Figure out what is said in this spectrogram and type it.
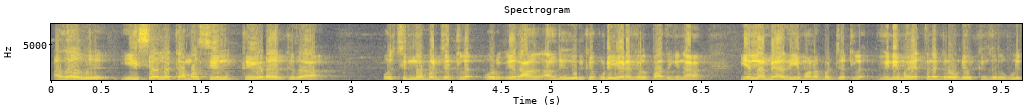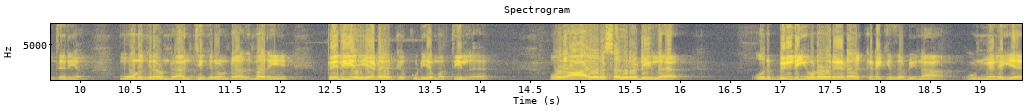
அதாவது ஈஸியாக கமர்ஷியலுக்கு இடம் இருக்குதா? ஒரு சின்ன பட்ஜெட்டில் ஒரு ஏன்னா அங்கே இருக்கக்கூடிய இடங்கள் பார்த்தீங்கன்னா எல்லாமே அதிகமான பட்ஜெட்டில் மினிமம் எத்தனை கிரவுண்டு இருக்குங்கிறது உங்களுக்கு தெரியும். மூணு கிரவுண்டு அஞ்சு கிரவுண்டு அது மாதிரி பெரிய இடம் இருக்கக்கூடிய மத்தியில் ஒரு ஆயிரம் சதுரடியில் ஒரு பில்டிங்கோட ஒரு இடம் கிடைக்குது அப்படின்னா உண்மையிலேயே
